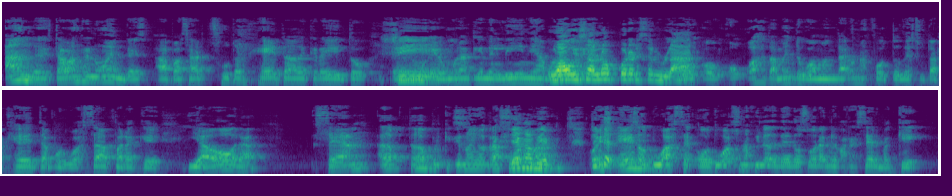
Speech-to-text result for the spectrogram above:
antes estaban renuentes a pasar su tarjeta de crédito sí. en, en, una tienda en línea. O a usarlo por el celular. O, o, o, exactamente, o a mandar una foto de su tarjeta por WhatsApp para que... Y ahora se han adaptado porque que no hay otra forma. O es eso, tú, haces, o tú haces una fila de dos horas en el reserva, que,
